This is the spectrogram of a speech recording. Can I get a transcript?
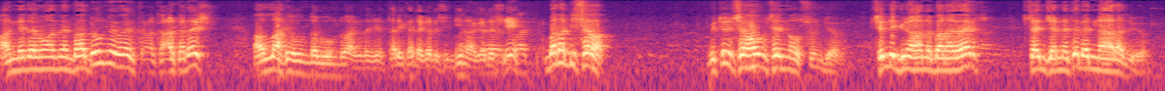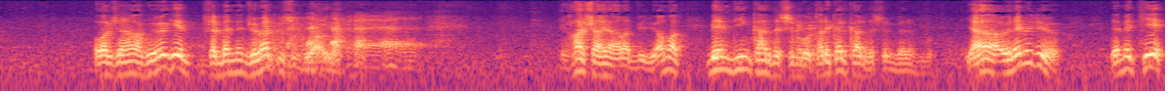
Anne de muhabbet bağlı olmuyor arkadaş. Allah yolunda bulundu arkadaşı, tarikat arkadaşı, din arkadaşı. Bana bir sevap. Bütün sevabım senin olsun diyor. Senin de günahını bana ver, sen cennete ben nara diyor. O bak Cenab-ı Hak diyor ki sen benden cömert misin diyor Allah. Haşa ya Rabbi diyor ama benim din kardeşim bu, tarikat kardeşim benim bu. Ya öyle mi diyor? Demek ki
